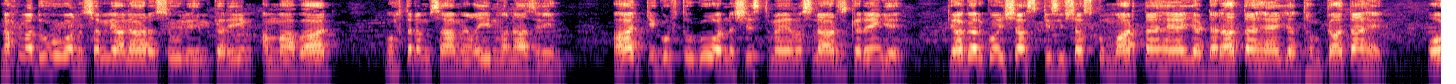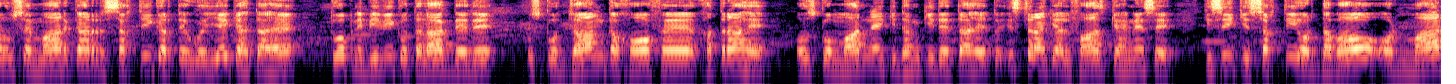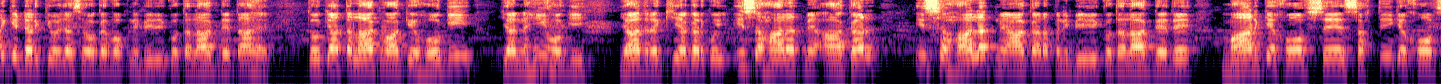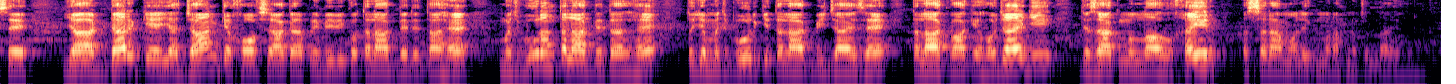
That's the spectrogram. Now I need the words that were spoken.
नहमदनसल रसूल करीम अम्माबाद मोहतरम सामीन व नाजरीन आज की गुफ्तु और नशस्त में यह मसला अर्ज़ करेंगे कि अगर कोई शख्स किसी शख्स को मारता है या डराता है या धमकाता है और उसे मार कर सख्ती करते हुए ये कहता है तो अपनी बीवी को तलाक दे दे उसको जान का खौफ है ख़तरा है और उसको मारने की धमकी देता है तो इस तरह के अल्फाज कहने से किसी की सख्ती और दबाव और मान के डर की वजह से अगर वो अपनी बीवी को तलाक देता है तो क्या तलाक वाक़ होगी या नहीं होगी? याद रखिए, अगर कोई इस हालत में आकर इस हालत में आकर अपनी बीवी को तलाक दे दे। मार के खौफ से, सख्ती के खौफ से, या डर के, या जान के खौफ से आकर अपनी बीवी को तलाक दे देता है, मजबूरन तलाक देता है तो यह मजबूर की तलाक भी जायज़ है। तलाक वाक़ हो जाएगी। जजाकम्ला खैर। असल वरहमल वर्क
